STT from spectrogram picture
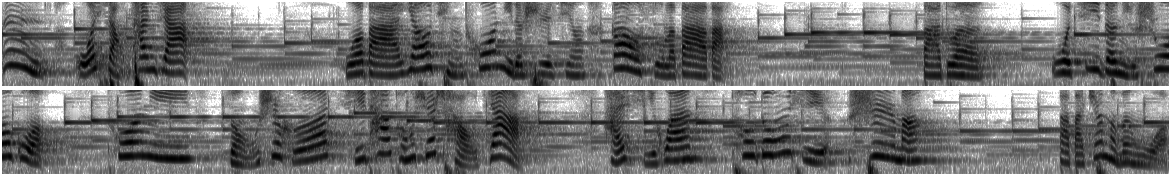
嗯，我想参加。”我把邀请托尼的事情告诉了爸爸。巴顿，我记得你说过，托尼总是和其他同学吵架，还喜欢偷东西，是吗？爸爸这么问我。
